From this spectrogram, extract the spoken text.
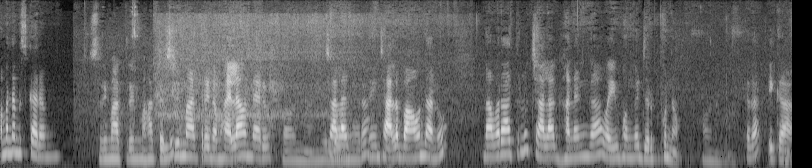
అమ్మ నమస్కారం. శ్రీమాత్రి మహాతల్లి శ్రీమాత్రే నమ. ఎలా ఉన్నారు? చాలా? నేను చాలా బాగున్నాను. నవరాత్రులు చాలా ఘనంగా వైభవంగా జరుపుకున్నాం. అవునమ్మా. కదా? ఇక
